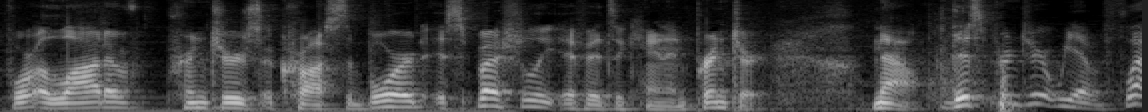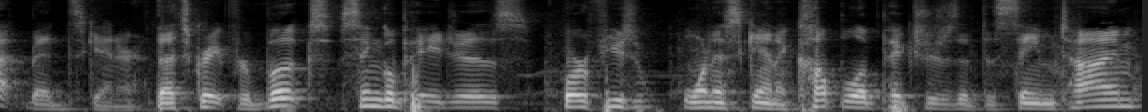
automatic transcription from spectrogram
for a lot of printers across the board, especially if it's a Canon printer. Now, this printer, we have a flatbed scanner. That's great for books, single pages, or if you want to scan a couple of pictures at the same time.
